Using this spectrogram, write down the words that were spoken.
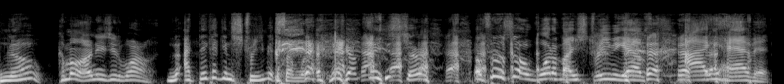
No. Come on, I need you to borrow it. No, I think I can stream it somewhere. I'm pretty sure. I'm pretty sure one of my streaming apps, I have it.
